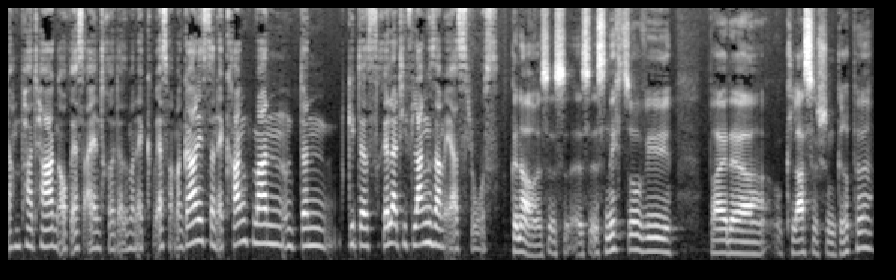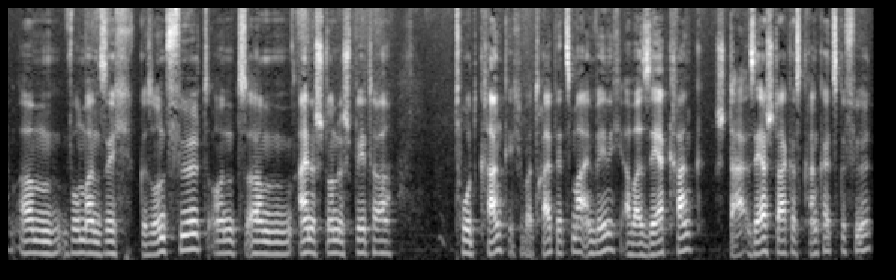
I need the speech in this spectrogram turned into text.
nach ein paar Tagen auch erst eintritt. Also man erst hat man gar nichts, dann erkrankt man und dann geht das relativ langsam erst los. Genau, es ist, es ist nicht so wie bei der klassischen Grippe, ähm, wo man sich gesund fühlt und ähm, eine Stunde später todkrank, ich übertreibe jetzt mal ein wenig, aber sehr krank, star sehr starkes Krankheitsgefühl.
